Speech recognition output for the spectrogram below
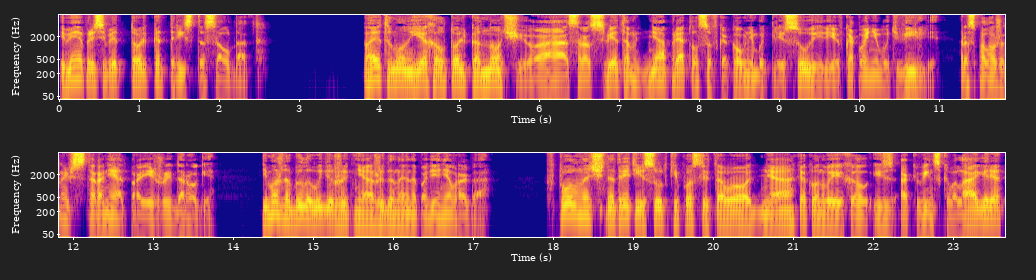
имея при себе только триста солдат. Поэтому он ехал только ночью, а с рассветом дня прятался в каком-нибудь лесу или в какой-нибудь вилле, расположенной в стороне от проезжей дороги, и можно было выдержать неожиданное нападение врага. В полночь на третьи сутки после того дня, как он выехал из Аквинского лагеря,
